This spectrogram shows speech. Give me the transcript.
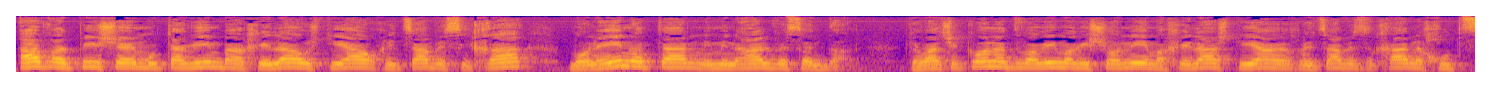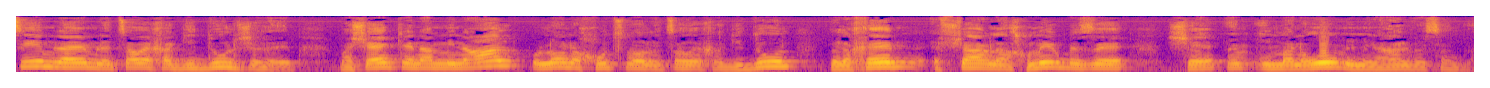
אף על פי שהם מותרים באכילה ושתייה וחיצה ושיחה, מונעין אותן ממנהל וסנדל. כיוון שכל הדברים הראשונים, אכילה, שתייה, רחיצה ושיחה, נחוצים להם לצורך הגידול שלהם. מה שאין כן המנעל הוא לא נחוץ לו לצורך הגידול, ולכן אפשר להחמיר בזה שהם יימנעו ממנהל וסנדל.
